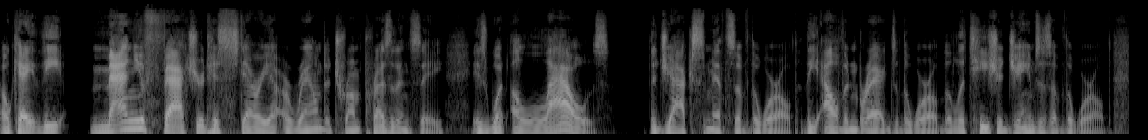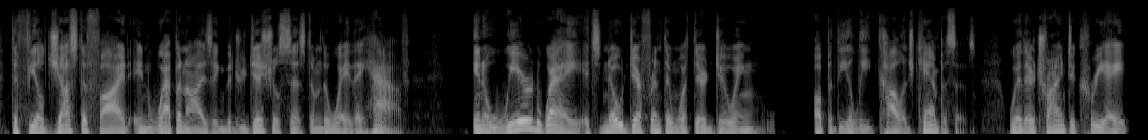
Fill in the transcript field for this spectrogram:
Okay, the manufactured hysteria around a Trump presidency is what allows the Jack Smiths of the world, the Alvin Braggs of the world, the Letitia Jameses of the world to feel justified in weaponizing the judicial system the way they have. In a weird way, it's no different than what they're doing up at the elite college campuses, where they're trying to create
